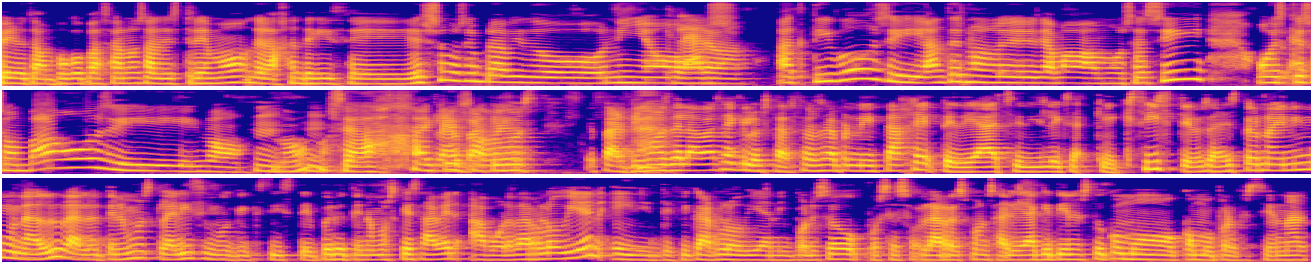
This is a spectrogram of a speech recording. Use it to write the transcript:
pero tampoco pasarnos al extremo de la gente que dice, eso siempre ha habido niños activos y antes no les llamábamos así, o es que son vagos y no, hmm, ¿no? Hmm. O sea, hay que saber... Partimos de la base que los trastornos de aprendizaje, TDAH, dislexia, que existe, o sea, esto no hay ninguna duda, lo tenemos clarísimo que existe, pero tenemos que saber abordarlo bien e identificarlo bien y por eso, pues eso, la responsabilidad que tienes tú como, como profesional.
